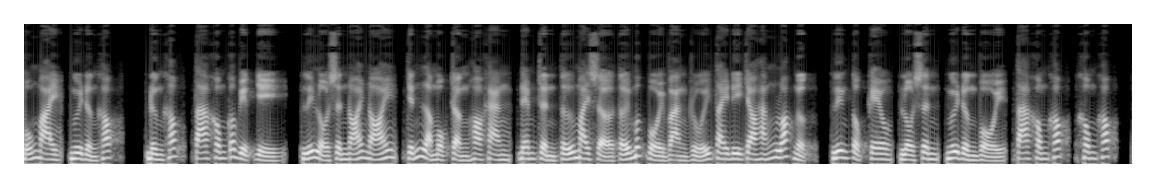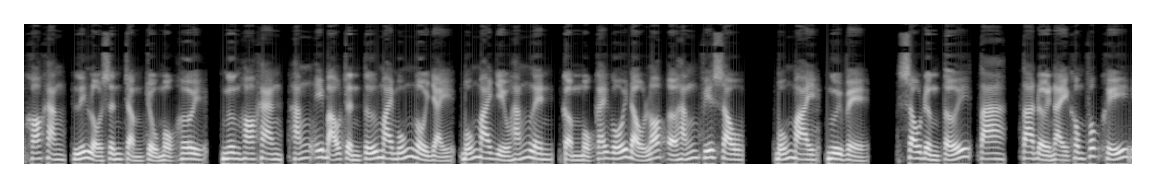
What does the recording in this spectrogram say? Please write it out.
Bốn Mai, ngươi đừng khóc, đừng khóc, ta không có việc gì. Lý lộ sinh nói nói, chính là một trận ho khan, đem Trình Tứ Mai sợ tới mức vội vàng rủi tay đi cho hắn loát ngực, liên tục kêu, lộ sinh, ngươi đừng vội, ta không khóc, không khóc, khó khăn, Lý lộ sinh trầm trụ một hơi, ngưng ho khan, hắn ý bảo Trình Tứ Mai muốn ngồi dậy, bốn mai dịu hắn lên, cầm một cái gối đầu lót ở hắn phía sau. Bốn mai, ngươi về, sau đừng tới, ta, ta đời này không phúc khí,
